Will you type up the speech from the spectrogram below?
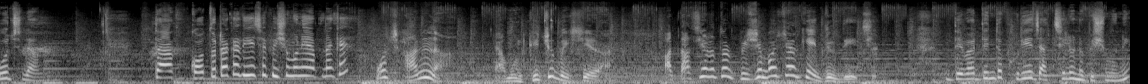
বুঝলাম। তা কত টাকা দিয়েছে পিসুমণি আপনাকে? ও ছাড় না এমন কিছু বেশি রাখ আর তাছাড়া তোর পিসে পয়সা কে তুই দিয়েছে? দেওয়ার দিন তো ফুরিয়ে যাচ্ছিল না পিসুমণি।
